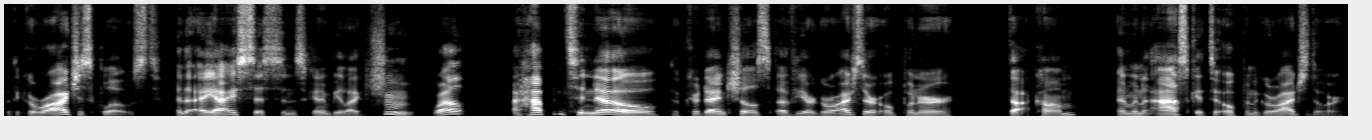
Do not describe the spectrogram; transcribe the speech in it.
but the garage is closed. And the AI assistant is going to be like, hmm, well, I happen to know the credentials of your garage door opener.com. I'm going to ask it to open the garage door.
